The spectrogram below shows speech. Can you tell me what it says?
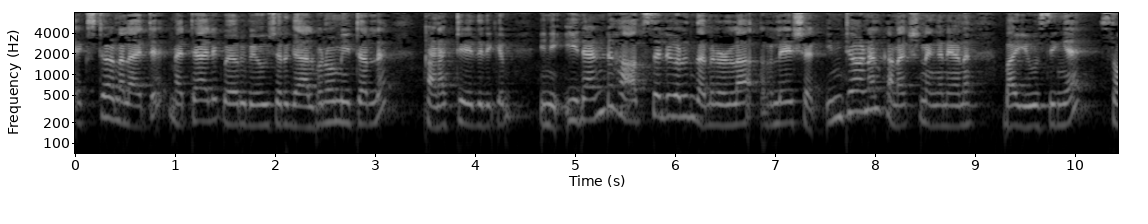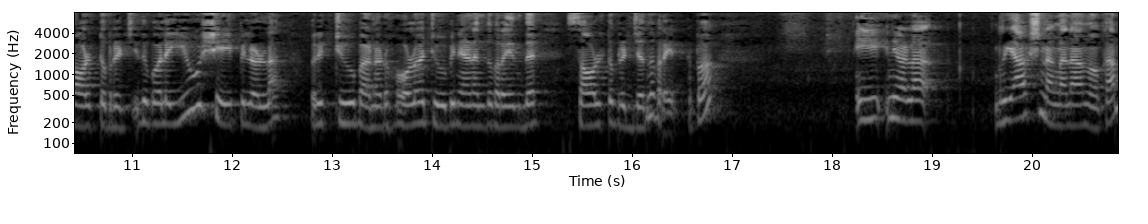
എക്സ്റ്റേണലായിട്ട് മെറ്റാലിക് വയർ ഉപയോഗിച്ച് ഒരു ഗാൽവനോമീറ്ററിൽ കണക്ട് ചെയ്തിരിക്കും. ഇനി ഈ രണ്ട് ഹാഫ് സെല്ലുകളും തമ്മിലുള്ള റിലേഷൻ ഇന്റേണൽ കണക്ഷൻ എങ്ങനെയാണ്? By using a salt bridge ഇതുപോലെ യു ഷേപ്പിലുള്ള ഒരു ട്യൂബാണ് ഒരു ഹോളോ ട്യൂബിനെയാണ് എന്ത് പറയുന്നത്? സോൾട്ട് ബ്രിഡ്ജ് എന്ന് പറയും. അപ്പോൾ ഈ ഇനിയുള്ള റിയാക്ഷൻ അങ്ങനെ നോക്കാം.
